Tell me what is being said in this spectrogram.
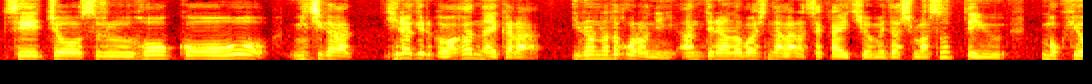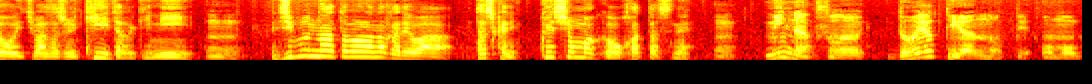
成長する方向を、道が開けるかわかんないから、いろんなところにアンテナを伸ばしながら世界一を目指しますっていう目標を一番最初に聞いたときに、うん。自分の頭の中では確かにクエスチョンマークが多かったですね。うん。みんな、その、どうやってやんのって思う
